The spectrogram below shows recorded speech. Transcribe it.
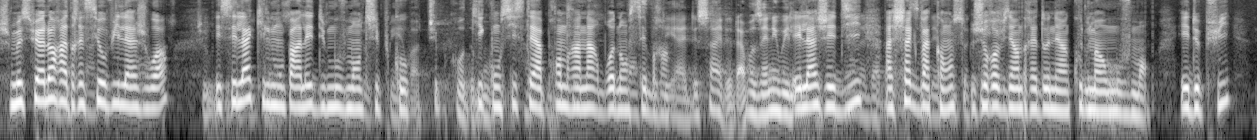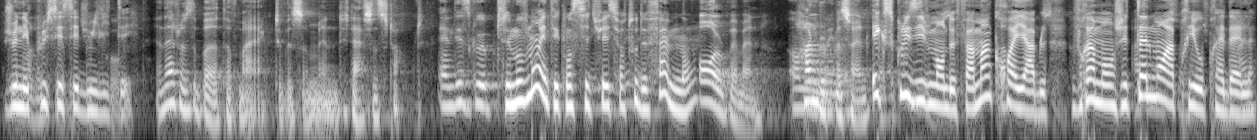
Je me suis alors adressée aux villageois et c'est là qu'ils m'ont parlé du mouvement Chipko, qui consistait à prendre un arbre dans ses bras. Et là, j'ai dit, à chaque vacances, je reviendrai donner un coup de main au mouvement. Et depuis, je n'ai plus cessé de militer. Ce mouvement était constitué surtout de femmes, non? Exclusivement de femmes incroyables. Vraiment, j'ai tellement appris auprès d'elles.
